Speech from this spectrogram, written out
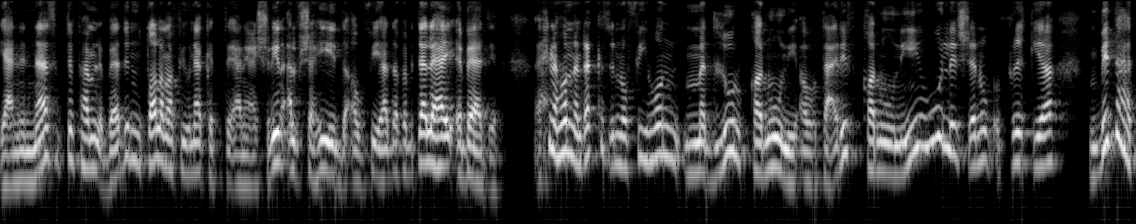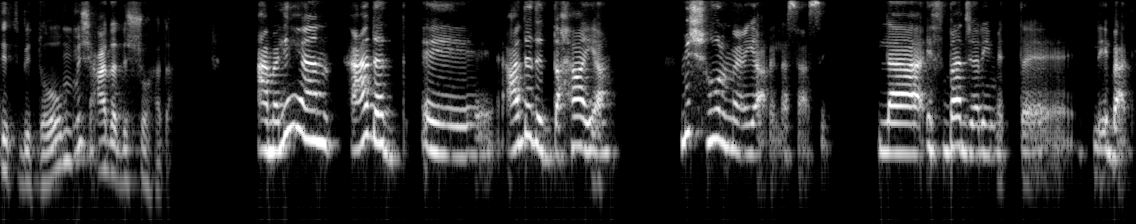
يعني الناس بتفهم الإبادة إنه طالما في هناك يعني عشرين ألف شهيد أو في هذا فبالتالي هي إبادة إحنا هون نركز إنه في هون مدلول قانوني أو تعريف قانوني هو اللي جنوب أفريقيا بدها تثبته مش عدد الشهداء. عمليا عدد آه، عدد الضحايا مش هو المعيار الأساسي لإثبات جريمة آه، الإبادة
